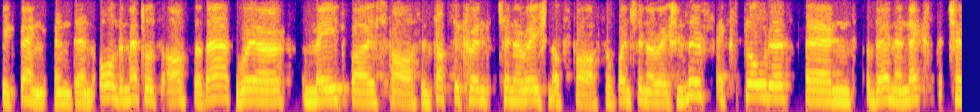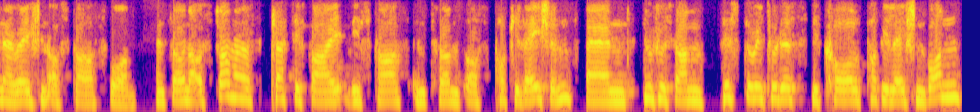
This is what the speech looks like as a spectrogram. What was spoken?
Big Bang, and then all the metals after that were made by stars and subsequent generation of stars. So one generation lived, exploded, and then a next generation of stars formed. And so now astronomers classify these stars in terms of populations, and due to some history to this, we call population one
